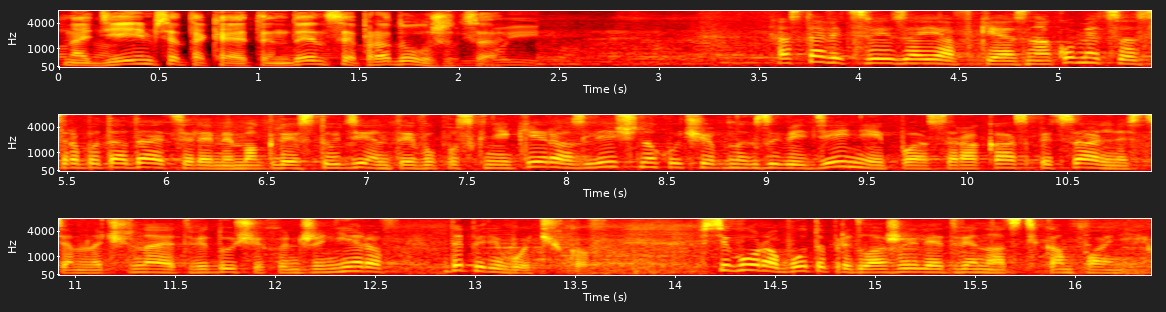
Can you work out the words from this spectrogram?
Надеемся, такая тенденция продолжится. Оставить свои заявки и ознакомиться с работодателями могли студенты и выпускники различных учебных заведений по 40 специальностям, начиная от ведущих инженеров до переводчиков. Всего работу предложили 12 компаний.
